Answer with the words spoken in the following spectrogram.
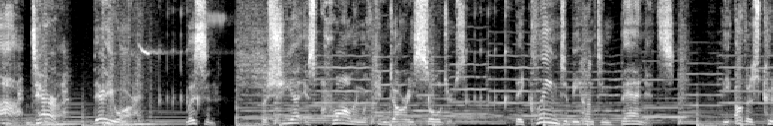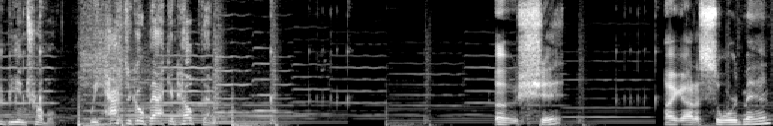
Ah, Terra, there you are. Listen, Bashia is crawling with Kandari's soldiers. They claim to be hunting bandits. The others could be in trouble. We have to go back and help them. Oh shit. I got a sword man.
